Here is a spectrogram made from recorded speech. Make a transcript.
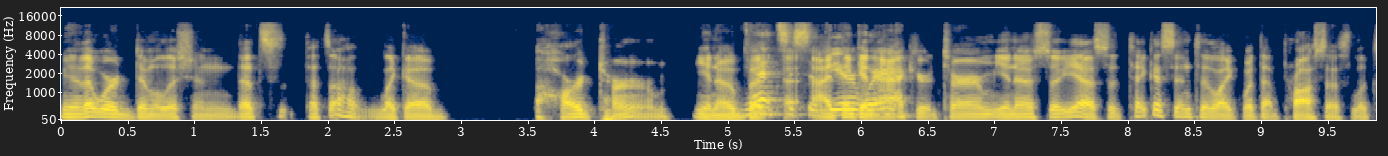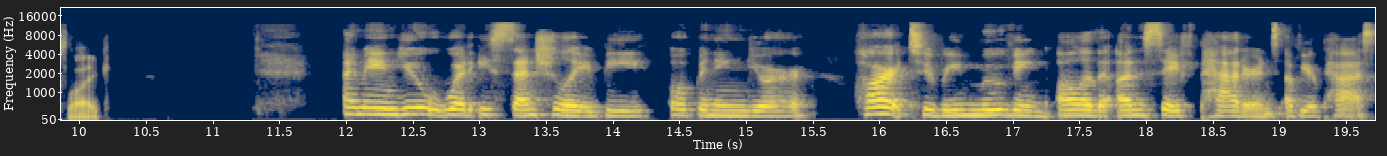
you know, that word demolition, that's that's a like a a hard term, you know, but yeah, I think an accurate term, you know. So yeah, so take us into like what that process looks like. I mean, you would essentially be opening your heart to removing all of the unsafe patterns of your past.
